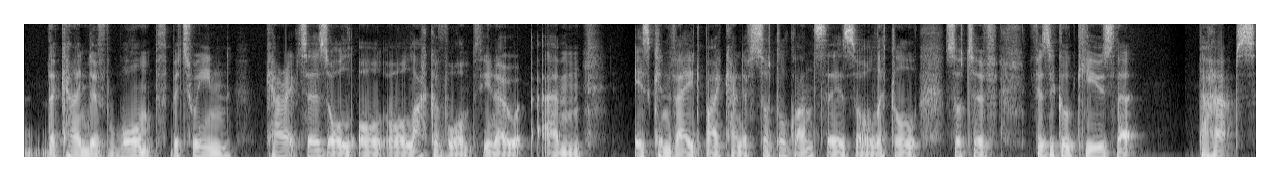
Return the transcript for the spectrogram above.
the kind of warmth between characters or, or, or lack of warmth, you know, um, is conveyed by kind of subtle glances or little sort of physical cues that perhaps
